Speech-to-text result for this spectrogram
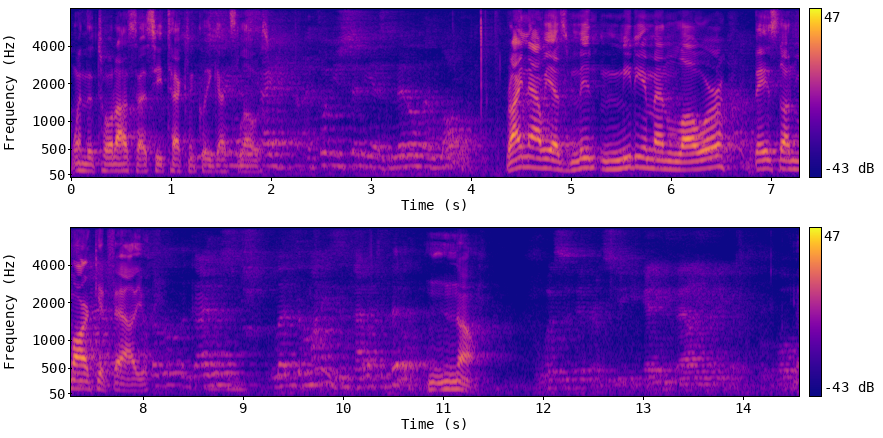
when the Torah says he technically You're gets low. lowest. this guy- I thought you said he has middle and lower. Right now he has mid, medium and lower based on market value. So the guy who's lent the money is entitled to middle. No. What's the difference? You- You're getting value anyway. Oh,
